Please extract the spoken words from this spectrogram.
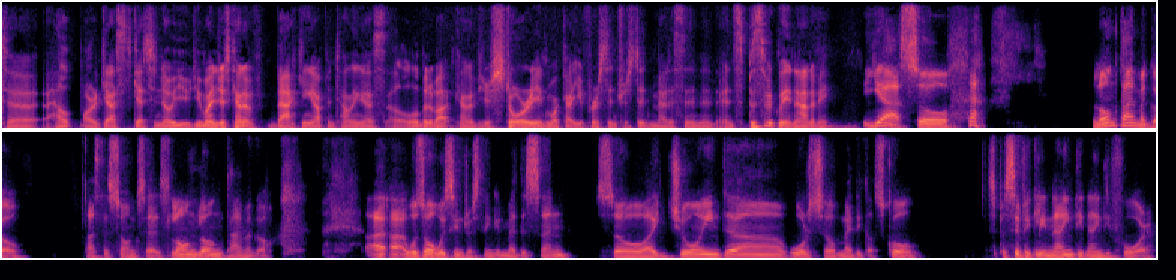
to help our guests get to know you, do you mind just kind of backing up and telling us a little bit about kind of your story and what got you first interested in medicine and, and specifically anatomy? Yeah. So, long time ago, as the song says, long, long time ago, I, I was always interested in medicine. So I joined uh, Warsaw Medical School, specifically in 1994.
